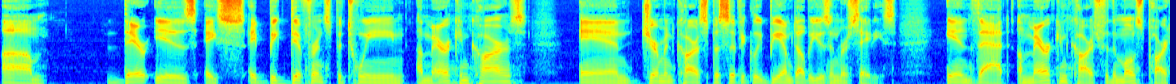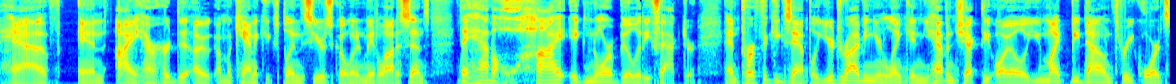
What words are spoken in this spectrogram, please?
um, there is a big difference between American cars and German cars, specifically BMWs and Mercedes, in that American cars, for the most part, have, and I heard a, mechanic explain this years ago, and it made a lot of sense. They have a high ignorability factor. And perfect example: you're driving your Lincoln, you haven't checked the oil, you might be down three quarts,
